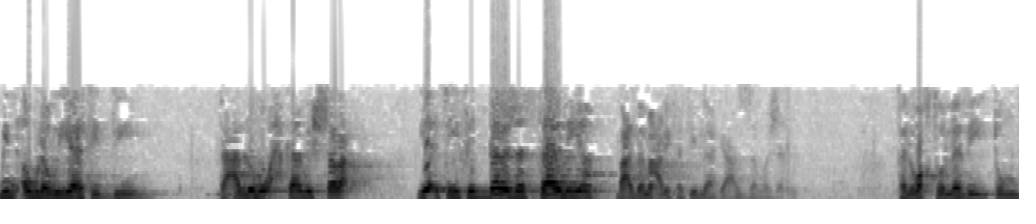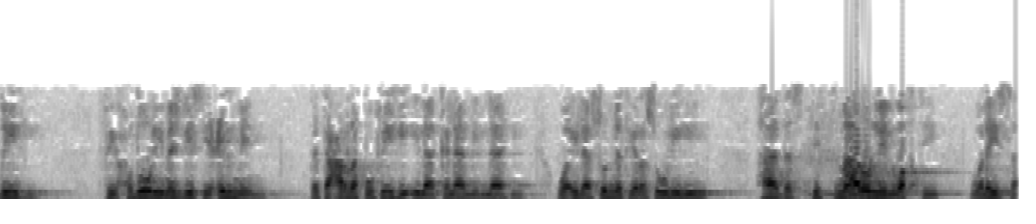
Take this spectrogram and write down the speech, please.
من أولويات الدين. تعلم أحكام الشرع يأتي في الدرجة الثانية بعد معرفة الله عز وجل. فالوقت الذي تمضيه في حضور مجلس علم تتعرف فيه إلى كلام الله وإلى سنة رسوله هذا استثمار للوقت وليس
